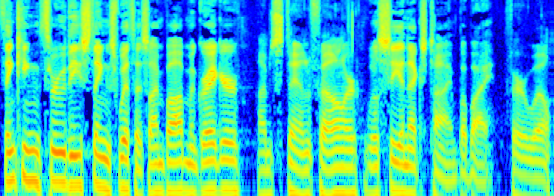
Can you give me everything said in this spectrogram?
thinking through these things with us. I'm Bob McGregor. I'm Stan Fowler. We'll see you next time. Bye bye. Farewell.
